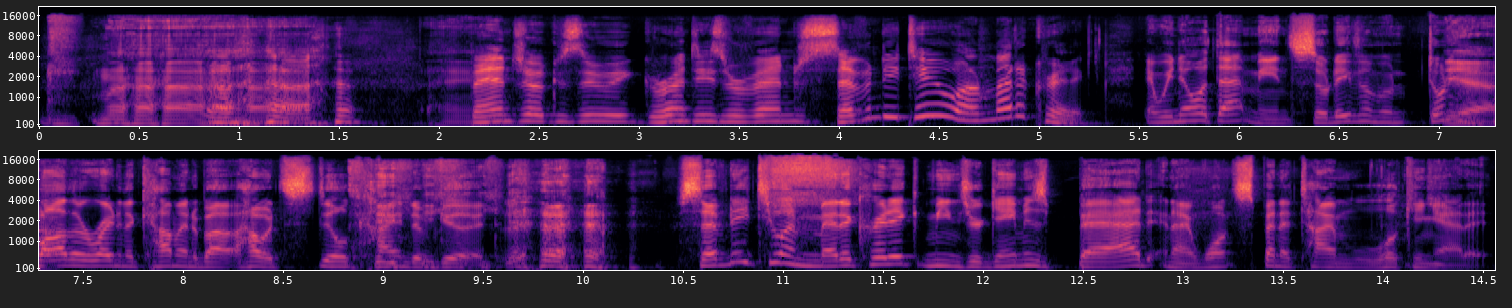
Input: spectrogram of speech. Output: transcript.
Banjo Kazooie Grunty's Revenge 72 on Metacritic. And we know what that means. So don't even don't even Yeah. bother writing the comment about how it's still kind of good. 72 on Metacritic means your game is bad and I won't spend a time looking at it.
